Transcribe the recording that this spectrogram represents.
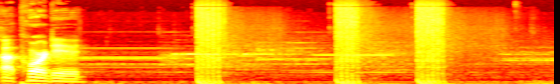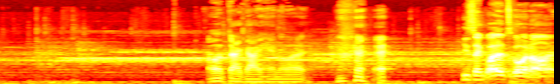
Ah, poor dude. I'll let that guy handle it. He's like, what is going on?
